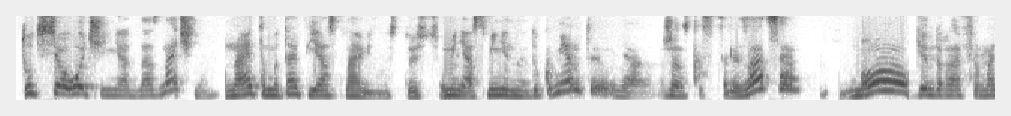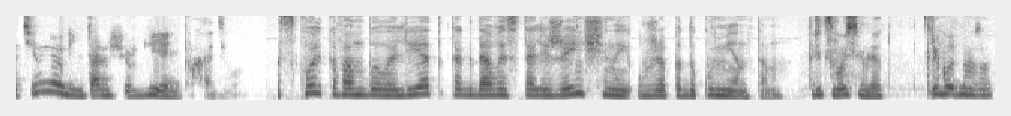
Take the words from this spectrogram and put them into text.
тут все очень неоднозначно. На этом этапе я остановилась. То есть у меня сменены документы, у меня женская социализация, но гендерно-аффирмативную генитальную хирургию я не проходила. Сколько вам было лет, когда вы стали женщиной уже по документам? 38 лет. Три года назад.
